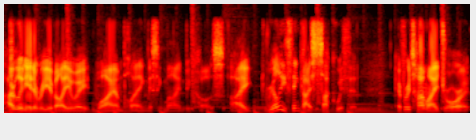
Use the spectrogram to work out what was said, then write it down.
I really need to reevaluate why I'm playing Mystic Mine because I really think I suck with it. Every time I draw it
